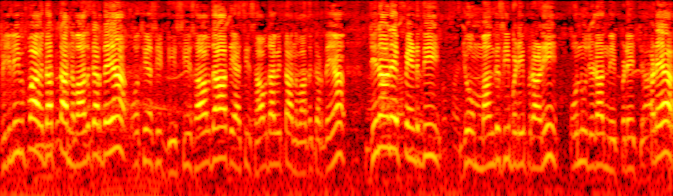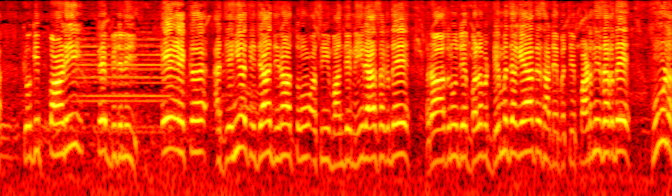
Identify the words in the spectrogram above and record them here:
ਬਿਜਲੀ ਵਿਭਾਗ ਦਾ ਧੰਨਵਾਦ ਕਰਦੇ ਹਾਂ ਉੱਥੇ ਅਸੀਂ ਡੀਸੀ ਸਾਹਿਬ ਦਾ ਤੇ ਐਸਸੀ ਸਾਹਿਬ ਦਾ ਵੀ ਧੰਨਵਾਦ ਕਰਦੇ ਹਾਂ ਜਿਨ੍ਹਾਂ ਨੇ ਪਿੰਡ ਦੀ ਜੋ ਮੰਗ ਸੀ ਬੜੀ ਪੁਰਾਣੀ, ਉਹਨੂੰ ਜਿਹੜਾ ਨੇਪੜੇ ਚਾੜਿਆ, ਕਿਉਂਕਿ ਪਾਣੀ ਤੇ ਬਿਜਲੀ, ਇਹ ਇੱਕ ਅਜਿਹੀਆਂ ਚੀਜ਼ਾਂ ਜਿਨ੍ਹਾਂ ਤੋਂ ਅਸੀਂ ਵਾਂਝੇ ਨਹੀਂ ਰਹਿ ਸਕਦੇ। ਰਾਤ ਨੂੰ ਜੇ ਬਲਬ ਡਿਮ ਜਗਿਆ ਤੇ ਸਾਡੇ ਬੱਚੇ ਪੜ ਨਹੀਂ ਸਕਦੇ। ਹੁਣ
